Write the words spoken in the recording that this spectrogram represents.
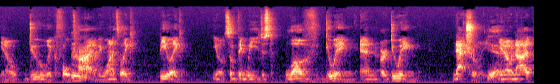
you know, do like full time. We want it to like be like, you know, something we just love doing and are doing naturally. Yeah. You know, not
